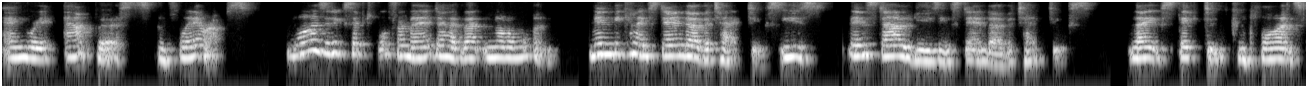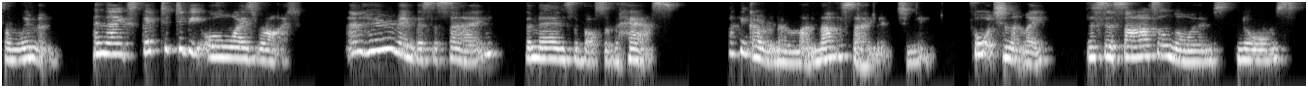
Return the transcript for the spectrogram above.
angry outbursts and flare ups. Why is it acceptable for a man to have that and not a woman? men became standover tactics. Use, men started using standover tactics. They expected compliance from women and they expected to be always right. And who remembers the saying, the man's the boss of the house? I think I remember my mother saying that to me. Fortunately, the societal norms, norms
